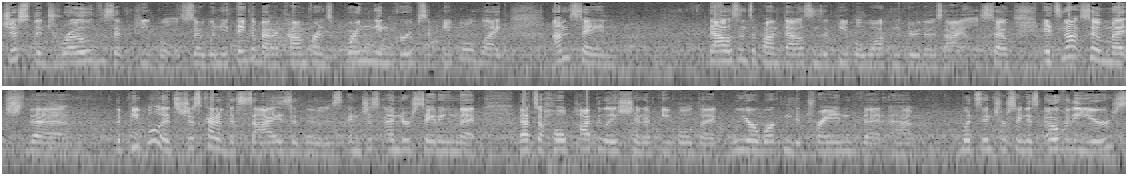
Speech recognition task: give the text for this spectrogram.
just the droves of people. So when you think about a conference bringing in groups of people, like I'm saying thousands upon thousands of people walking through those aisles. So it's not so much the the people, it's just kind of the size of those and just understanding that that's a whole population of people that we are working to train that um, what's interesting is over the years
